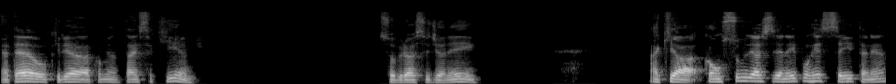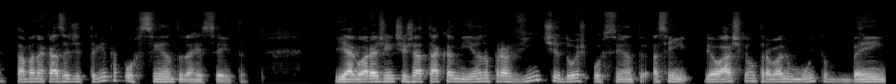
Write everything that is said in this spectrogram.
Até eu queria comentar isso aqui, sobre o SG&A. Aqui, ó, consumo de SG&A por receita, né? Tava na casa de 30% da receita. E agora a gente já está caminhando para 22%. Assim, eu acho que é um trabalho muito bem,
